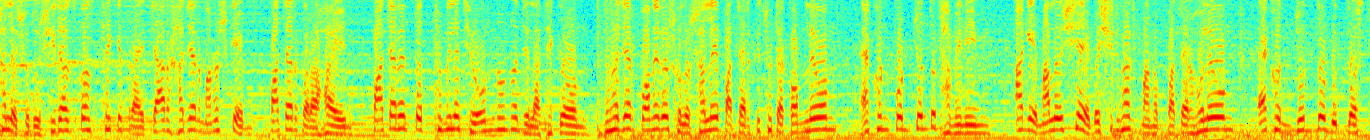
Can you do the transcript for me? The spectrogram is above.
সালে শুধু সিরাজগঞ্জ থেকে প্রায় চার হাজার মানুষকে পাচার করা হয়। পাচারের তথ্য মিলেছে অন্য অন্য জেলা থেকেও। দু হাজার পনেরো ষোলো সালে পাচার কিছুটা কমলেও এখন পর্যন্ত থামেনি। আগে মালয়েশিয়ায় বেশিরভাগ মানব পাচার হলেও এখন যুদ্ধ বিধ্বস্ত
